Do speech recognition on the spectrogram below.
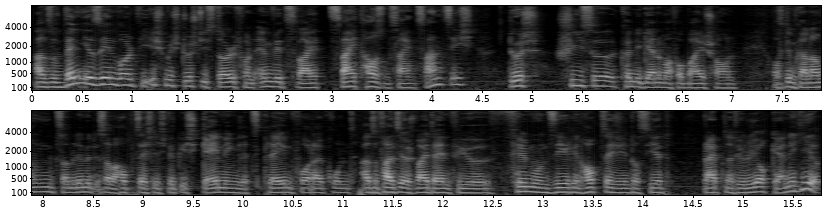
Also, wenn ihr sehen wollt, wie ich mich durch die Story von MW2 2022 durchschieße, könnt ihr gerne mal vorbeischauen. Auf dem Kanal Moods am Limit ist aber hauptsächlich wirklich Gaming, Let's Play im Vordergrund. Also falls ihr euch weiterhin für Filme und Serien hauptsächlich interessiert, bleibt natürlich auch gerne hier.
